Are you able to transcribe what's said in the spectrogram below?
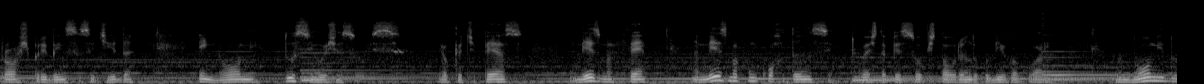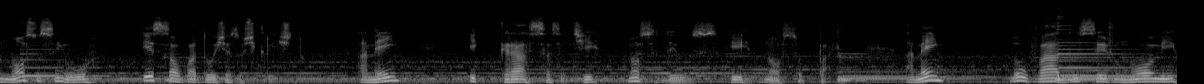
próspera e bem-sucedida, em nome do Senhor Jesus. É o que eu te peço, na mesma fé, na mesma concordância com esta pessoa que está orando comigo agora, no nome do nosso Senhor e Salvador Jesus Cristo. Amém? E graças a Ti nosso Deus e nosso Pai. Amém? Louvado seja o nome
